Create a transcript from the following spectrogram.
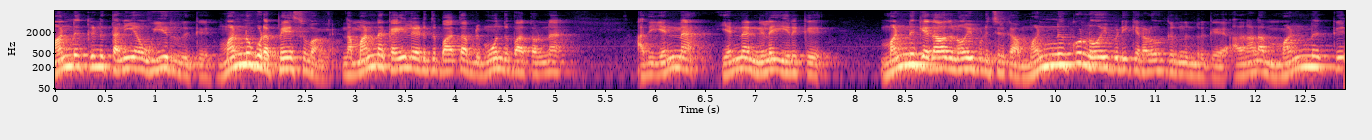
மண்ணுக்குன்னு தனியாக உயிர் இருக்குது மண்ணு கூட பேசுவாங்க. இந்த மண்ணை கையில் எடுத்து பார்த்து அப்படி மோந்து பார்த்தோன்னே அது என்ன என்ன நிலை இருக்குது மண்ணுக்கு ஏதாவது நோய் பிடிச்சிருக்கா? மண்ணுக்கும் நோய் பிடிக்கிற அளவுக்கு இருந்துருக்கு அதனால் மண்ணுக்கு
